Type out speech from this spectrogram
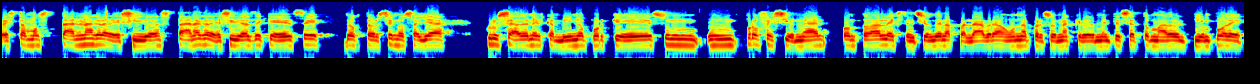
estamos tan agradecidas, tan agradecidas de que ese doctor se nos haya cruzado en el camino porque es un, un, profesional con toda la extensión de la palabra, una persona que realmente se ha tomado el tiempo de,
